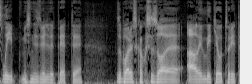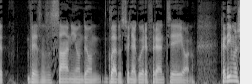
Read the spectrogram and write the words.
Sleep, mislim da iz 2005. Zaboravio se kako se zove, ali lik je autoritet vezan za san i onda je on gledao sve njegove referencije i ono. Kad imaš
